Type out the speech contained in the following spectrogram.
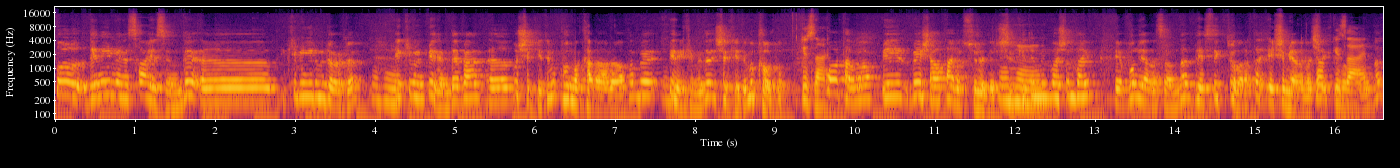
Bu deneyimlerin sayesinde e, 2024'ün Ekim'in birinde ben e, bu şirketimi kurma kararı aldım ve 1 Ekim'de de şirketimi kurdum. Güzel. Ortalama 5-6 aylık süredir şirketimin başındayım ve bunun yanısında destekçi olarak da eşim yanıma Çok çektim o güzel. konuda.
